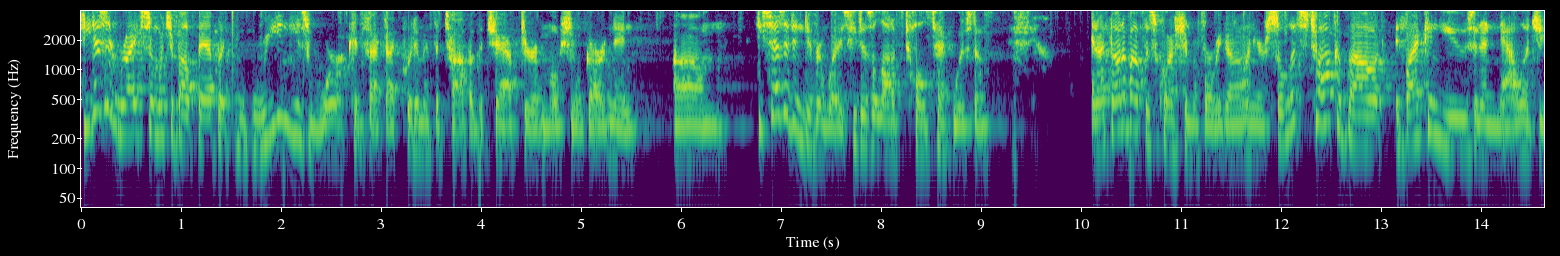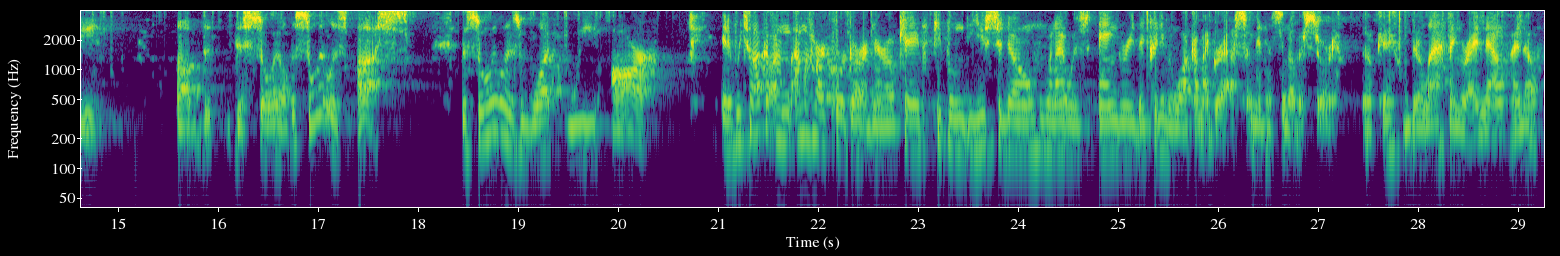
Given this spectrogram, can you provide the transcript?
he doesn't write so much about that, but reading his work, in fact, I put him at the top of the chapter of emotional gardening. Um, he says it in different ways. He does a lot of Toltec wisdom. And I thought about this question before we got on here. So let's talk about if I can use an analogy of the, the soil. The soil is us. The soil is what we are. And if we talk, I'm, I'm, a hardcore gardener, okay? People used to know when I was angry, they couldn't even walk on my grass. I mean, that's another story, okay? They're laughing right now, I know.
